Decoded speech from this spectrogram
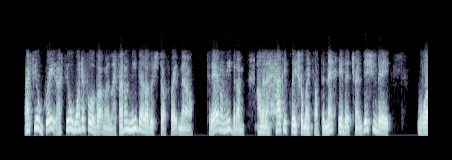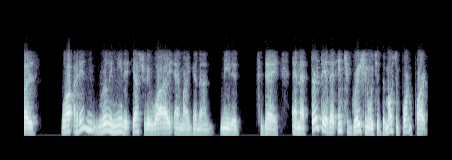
I feel great. I feel wonderful about my life. I don't need that other stuff right now. Today I don't need that. I'm I'm in a happy place for myself. The next day, that transition day, was well, I didn't really need it yesterday. Why am I gonna need it today? And that third day, that integration, which is the most important part,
